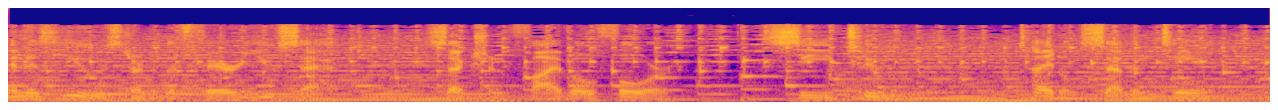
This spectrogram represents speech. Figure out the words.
and is used under the Fair Use Act, Section 504, C2, Title 17.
